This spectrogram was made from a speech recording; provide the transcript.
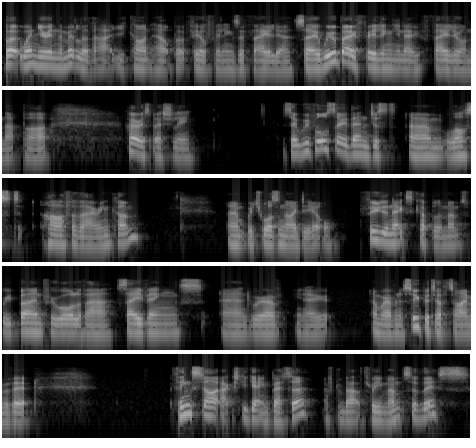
But when you're in the middle of that, you can't help but feel feelings of failure. So we were both feeling, you know, failure on that part, her especially. So we've also then just um, lost half of our income um, which wasn't ideal. Through the next couple of months, we burned through all of our savings, and we're you know, and we're having a super tough time of it. Things start actually getting better after about three months of this.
